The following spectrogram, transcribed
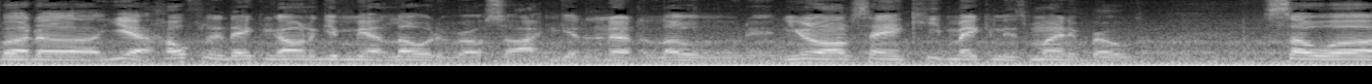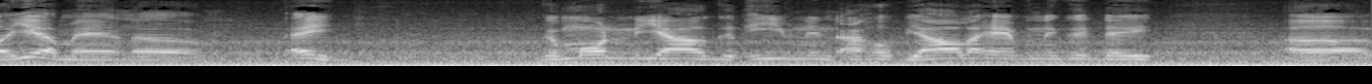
But uh, yeah, hopefully they can go and give me unloaded, bro, so I can get another load and you know what I'm saying, keep making this money, bro. So uh, yeah, man. Uh, hey, good morning to y'all. Good evening. I hope y'all are having a good day. Uh,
